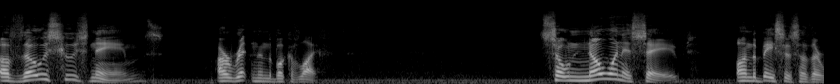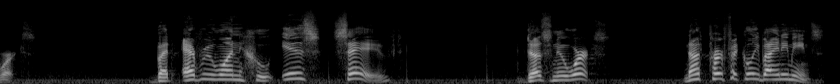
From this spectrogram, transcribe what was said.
of those whose names are written in the book of life. So no one is saved on the basis of their works. But everyone who is saved does new works. Not perfectly by any means,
